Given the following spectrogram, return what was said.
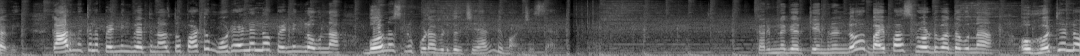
రవి. కార్మికుల పెండింగ్ వేతనాలతో పాటు మూడేళ్ళలో పెండింగ్లో ఉన్న బోనస్ను కూడా విడుదల చేయాలని డిమాండ్ చేశారు. కరీంనగర్ కేంద్రంలో బైపాస్ రోడ్డు వద్ద ఉన్న ఓ హోటల్లో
